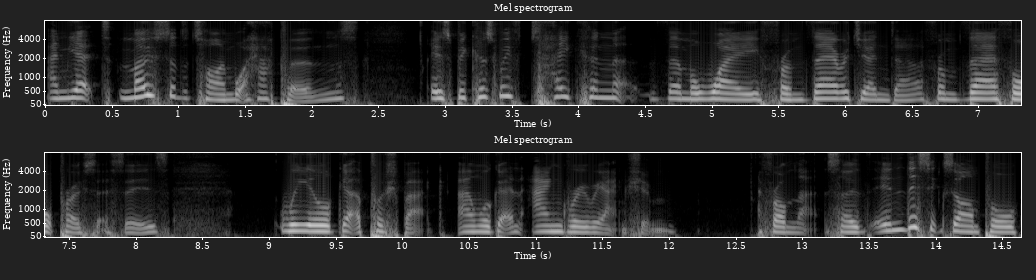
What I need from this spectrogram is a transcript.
And yet, most of the time, what happens is because we've taken them away from their agenda, from their thought processes, we'll get a pushback and we'll get an angry reaction from that. So, in this example,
